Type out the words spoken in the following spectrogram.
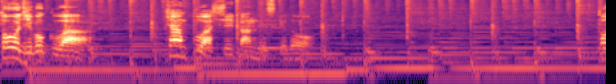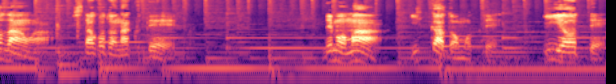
当時僕は、キャンプはしてたんですけど、登山はしたことなくて、でもまあ、いっかと思って、いいよって、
